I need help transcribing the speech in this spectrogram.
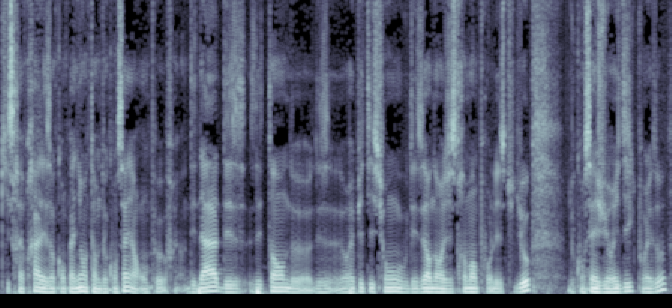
qui seraient prêts à les accompagner en termes de conseils. On peut offrir des dates, des, temps de, répétition ou des heures d'enregistrement pour les studios, du conseil juridique pour les autres.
